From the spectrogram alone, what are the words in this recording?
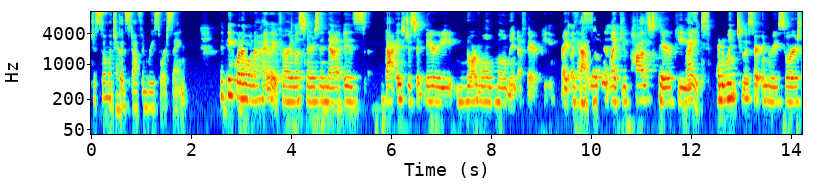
just so much yeah. good stuff in resourcing. I think what I want to highlight for our listeners in that is that is just a very normal moment of therapy, right? Like yes. that wasn't like you paused therapy right. and went to a certain resource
